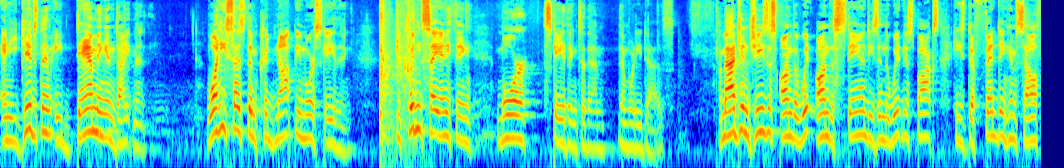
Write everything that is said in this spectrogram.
and he gives them a damning indictment. What he says to them could not be more scathing. He couldn't say anything more scathing to them than what he does. Imagine Jesus on the, on the stand, he's in the witness box, he's defending himself,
